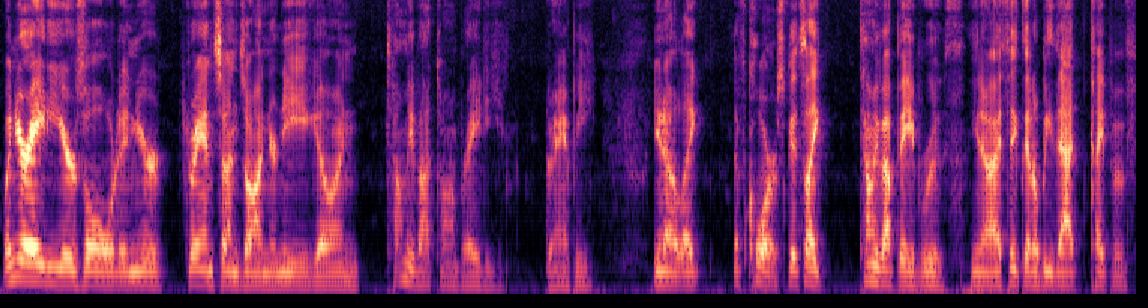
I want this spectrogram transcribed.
when you're 80 years old and your grandson's on your knee going, tell me about Tom Brady, Grampy. You know, like, of course, it's like, tell me about Babe Ruth. You know, I think that'll be that type of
